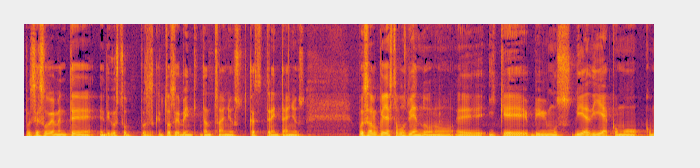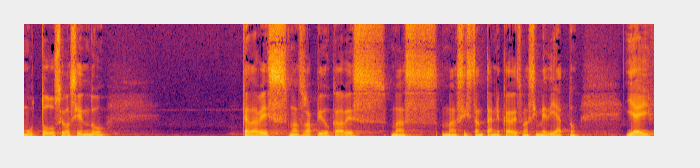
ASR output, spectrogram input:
pues es obviamente, digo esto, pues escrito hace veintitantos años, casi treinta años, pues algo que ya estamos viendo, ¿no? Eh, y que vivimos día a día, como, como todo se va haciendo cada vez más rápido, cada vez más, más instantáneo, cada vez más inmediato. Y hay,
